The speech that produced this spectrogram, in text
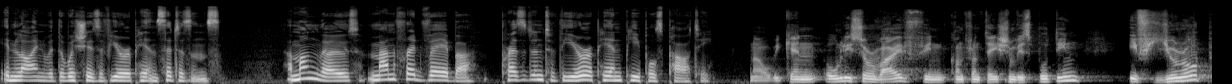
in line with the wishes of European citizens. Among those, Manfred Weber, President of the European People's Party. Now, we can only survive in confrontation with Putin if Europe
